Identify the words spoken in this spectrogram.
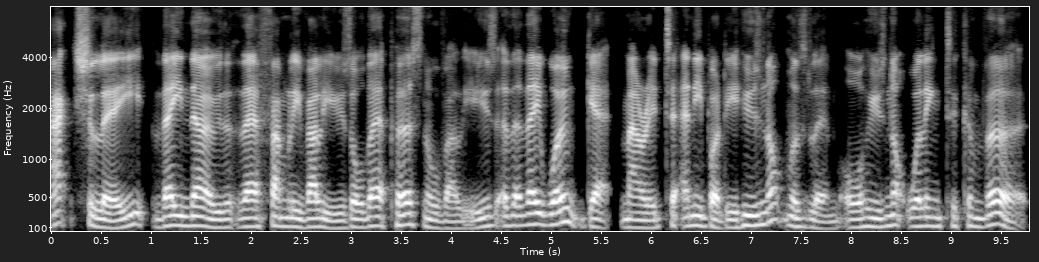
actually they know that their family values or their personal values are that they won't get married to anybody who's not Muslim or who's not willing to convert.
